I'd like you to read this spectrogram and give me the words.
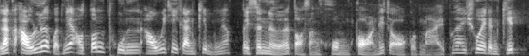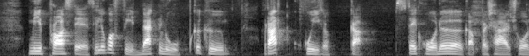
แล้วก็เอาเลือกแบบนี้เอาต้นทุนเอาวิธีการคิดแบบนี้ไปเสนอต่อสังคมก่อนที่จะออกกฎหมาย เพื่อให้ช่วยกันคิดมี process ที่เรียกว่า feedback loop ก็คือรัฐคุยกับกับ stakeholder กับประชาชน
